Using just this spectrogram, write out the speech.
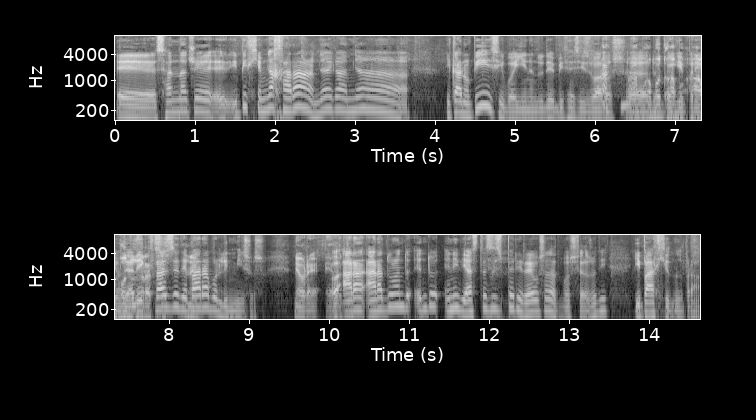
ε, σαν να και, ε, υπήρχε μια χαρά, μια, μια ικανοποίηση που έγινε τούτη επίθεση εις βάρος Α, ε, από- του από- Κυπρίου. από τους Δηλαδή ρατσιστές, εκφράζεται ναι. πάρα πολύ μίσος. Ναι, ωραία. Ε, Άρα, άρα τούτο είναι το- είναι το- είναι η διάσταση της περιραίουσας ατμόσφαιρας. Ότι υπάρχει αυτό το πράγμα.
